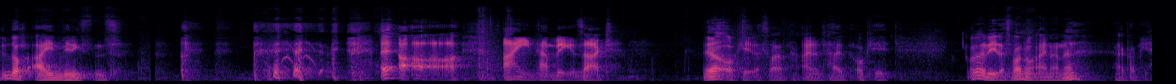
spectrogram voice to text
nimm noch ein wenigstens. äh, ah, ah, ah. ein haben wir gesagt. Ja, okay, das waren eineinhalb, okay. Oder nee, das war nur einer, ne? Na komm hier.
